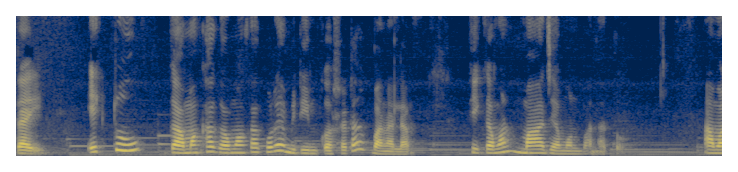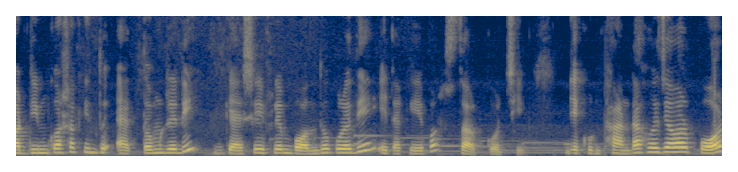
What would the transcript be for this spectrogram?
তাই একটু গামাখা গামাখা করে আমি ডিম কষাটা বানালাম। ঠিক আমার মা যেমন বানাতো। আমার ডিম কষা কিন্তু একদম রেডি গ্যাসের ফ্লেম বন্ধ করে দিয়ে এটাকে এবার সার্ভ করছি। দেখুন, ঠান্ডা হয়ে যাওয়ার পর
